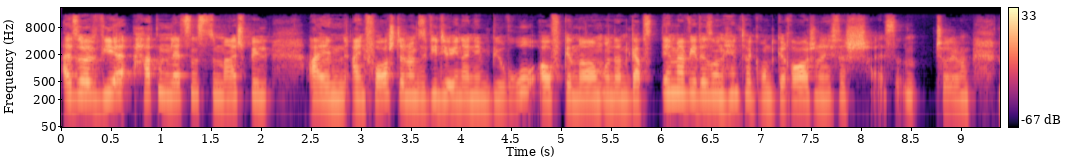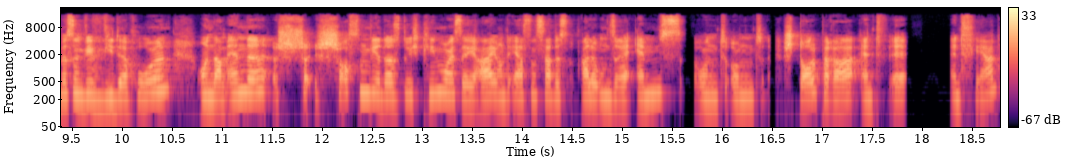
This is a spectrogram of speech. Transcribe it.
Also wir hatten letztens zum Beispiel ein, ein Vorstellungsvideo in einem Büro aufgenommen und dann gab es immer wieder so ein Hintergrundgeräusch und ich dachte, scheiße, Entschuldigung, müssen wir wiederholen. Und am Ende sch schossen wir das durch Clean Voice AI und erstens hat es alle unsere M's und, und Stolperer ent, äh, entfernt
